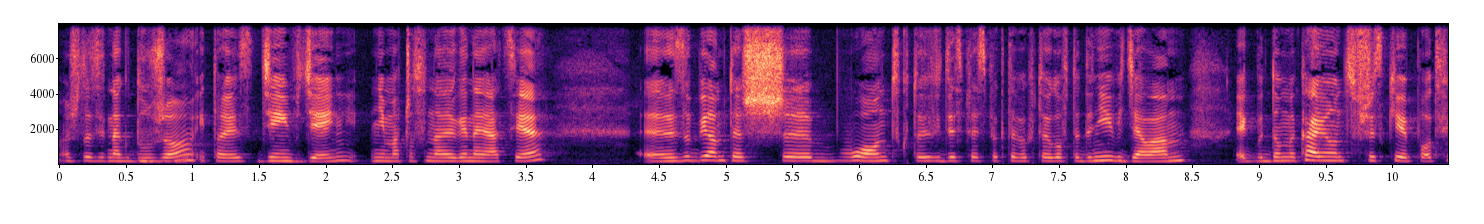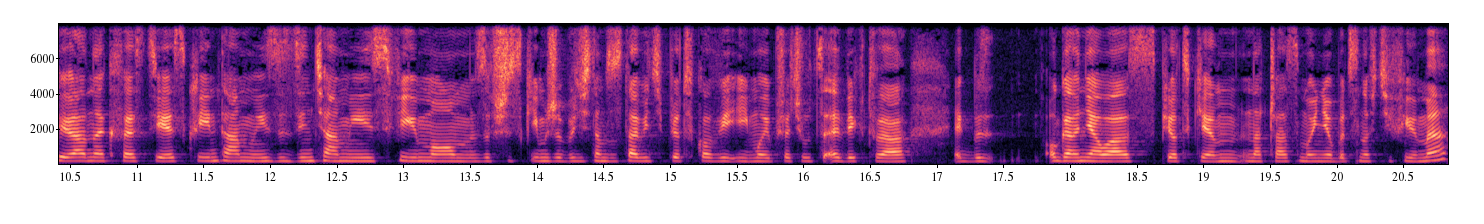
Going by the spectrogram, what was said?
że to jest jednak dużo i to jest dzień w dzień, nie ma czasu na regenerację. Zrobiłam też błąd, który widzę z perspektywy, którego wtedy nie widziałam, jakby domykając wszystkie pootwierane kwestie z klientami, ze zdjęciami, z filmą, ze wszystkim, żeby gdzieś tam zostawić Piotrkowi i mojej przyjaciółce Ewie, która jakby ogarniała z Piotkiem na czas mojej nieobecności filmę.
